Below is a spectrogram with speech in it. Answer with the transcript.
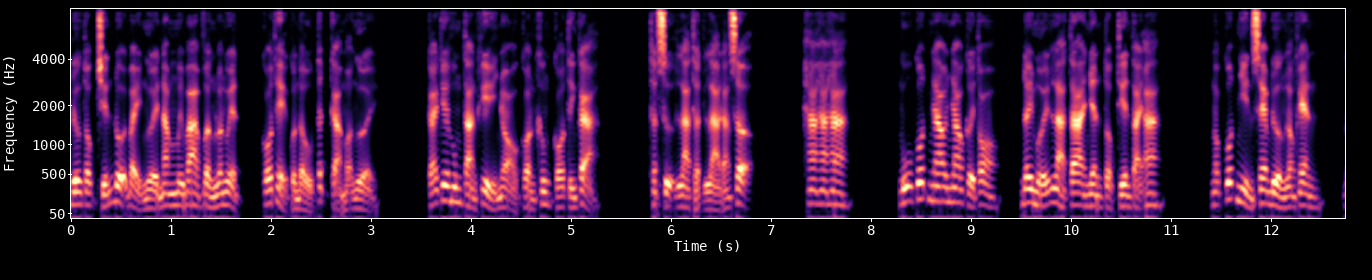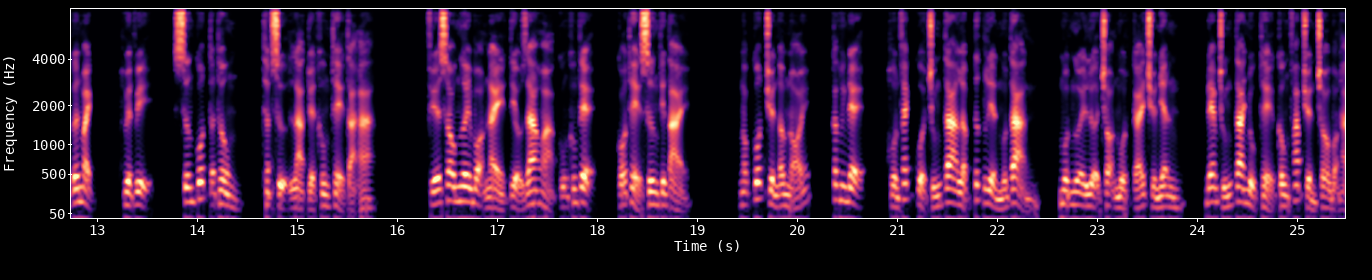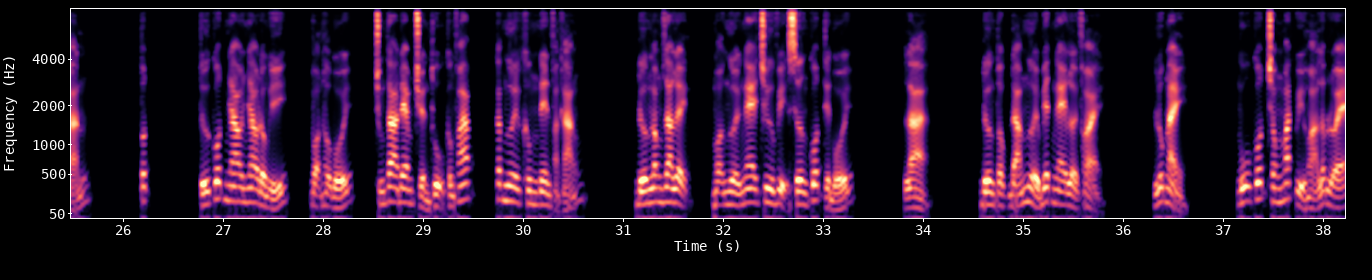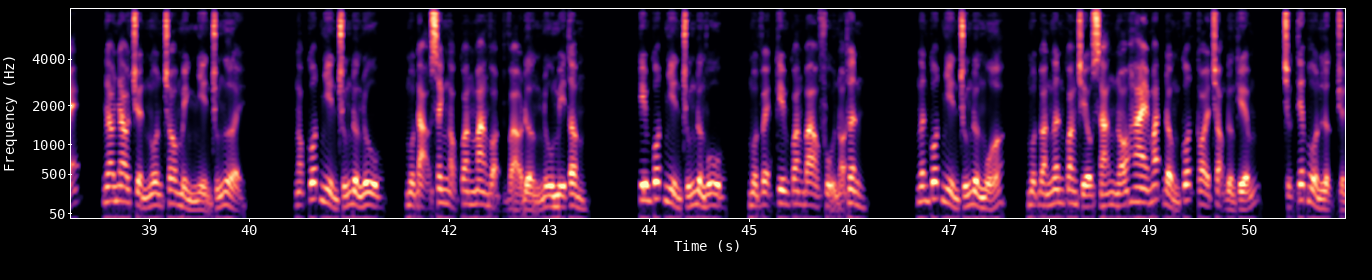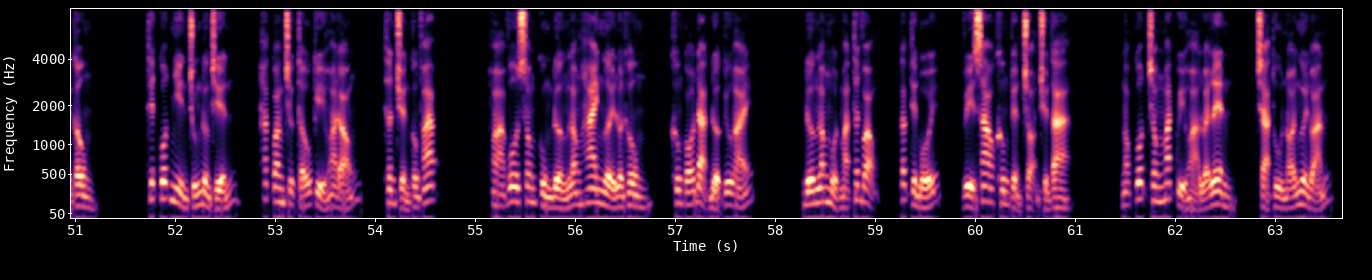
đường tộc chiến đội bảy người năm mươi ba vầng loan nguyện có thể quần đầu tất cả mọi người. Cái kia hung tàn khỉ nhỏ còn không có tính cả. Thật sự là thật là đáng sợ. Ha ha ha. Ngũ cốt nhao nhao cười to, đây mới là ta nhân tộc thiên tài a. Ngọc cốt nhìn xem đường long khen, gân mạch, huyệt vị, xương cốt tận thông, thật sự là tuyệt không thể tả a. Phía sau ngươi bọn này tiểu gia hỏa cũng không tệ, có thể xương thiên tài. Ngọc cốt truyền âm nói, các minh đệ, hồn phách của chúng ta lập tức liền muốn tản, một người lựa chọn một cái truyền nhân, đem chúng ta nhục thể công pháp truyền cho bọn hắn. Tốt. tứ cốt nhao nhao đồng ý, bọn hậu bối, chúng ta đem truyền thụ công pháp các ngươi không nên phản kháng. Đường long ra lệnh, mọi người nghe chư vị xương cốt tiền bối. Là, đường tộc đám người biết nghe lời phải. Lúc này, ngũ cốt trong mắt quỷ hỏa lấp lóe, nhao nhao truyền ngôn cho mình nhìn chúng người. Ngọc cốt nhìn chúng đường nu một đạo xanh ngọc quang mang vọt vào đường nu mi tâm. Kim cốt nhìn chúng đường vu, một vệ kim quang bao phủ nó thân. Ngân cốt nhìn chúng đường múa, một đoàn ngân quang chiếu sáng nó hai mắt đồng cốt coi trọng đường kiếm, trực tiếp hồn lực truyền công. Thiết cốt nhìn chúng đường chiến, hắc quang trực thấu kỳ hoa đóng, thân truyền công pháp. Hòa vô song cùng đường long hai người luân không không có đạt được ưu ái. Đường long một mặt thất vọng các tiền bối, vì sao không tuyển chọn chuyện ta? Ngọc cốt trong mắt quỷ hỏa lóe lên, trả thù nói ngươi đoán.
